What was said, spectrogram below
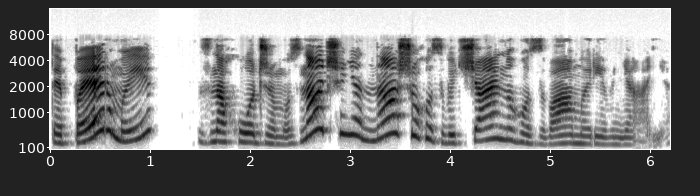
Тепер ми знаходимо значення нашого звичайного з вами рівняння.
